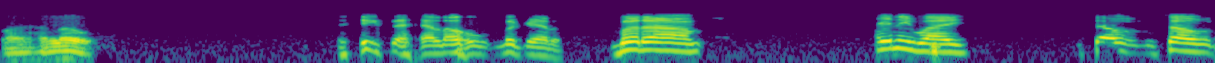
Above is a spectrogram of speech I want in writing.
But hello. he said hello. Look at him. But um, anyway, so so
